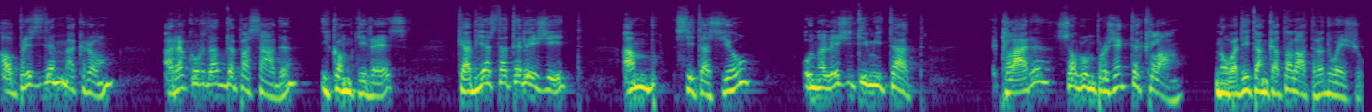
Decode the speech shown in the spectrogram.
el president Macron ha recordat de passada, i com qui res, que havia estat elegit amb, citació, una legitimitat clara sobre un projecte clar. No ho ha dit en català, tradueixo.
